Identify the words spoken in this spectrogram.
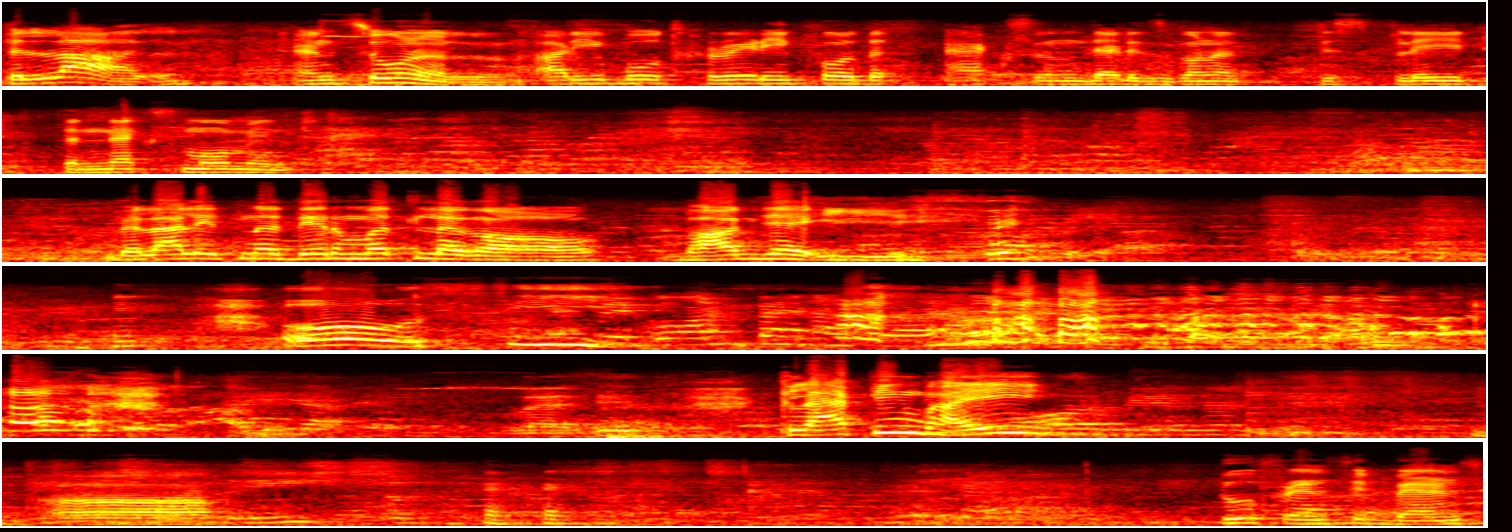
Bilal and Sonal, are you both ready for the action that is gonna display the next moment? बिलाल इतना देर मत लगाओ भाग जाएगी ओ सी कौन पहना हुआ है क्लैपिंग भाई two friendship bands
